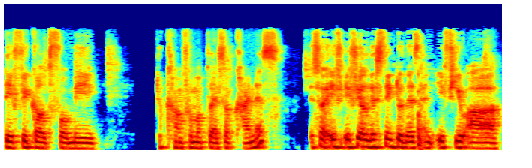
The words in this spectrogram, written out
difficult for me to come from a place of kindness. So, if if you're listening to this, and if you are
